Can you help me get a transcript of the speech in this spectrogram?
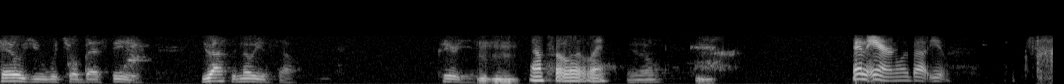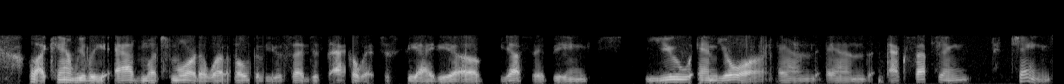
tells you what your best is. You have to know yourself. Period. Mm-hmm. Absolutely. You know. And Aaron, what about you? Well, I can't really add much more to what both of you said. Just echo it. Just the idea of yes, it being you and your and and accepting change.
